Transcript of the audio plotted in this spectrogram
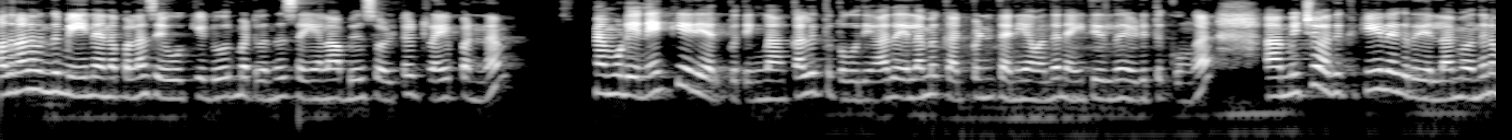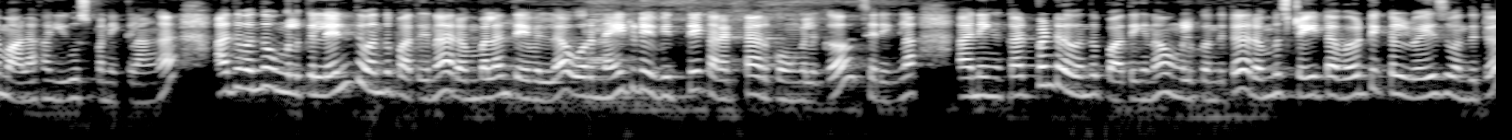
அதனால் வந்து மெயினாக என்ன பண்ணலாம்? சரி ஓகே டோர்மெட் வந்து செய்யலாம் அப்படின்னு சொல்லிட்டு ட்ரை பண்ணேன். நம்முடைய நெக் ஏரியா இருக்குது பார்த்திங்களா கழுத்து பகுதி. அதை எல்லாமே கட் பண்ணி தனியாக வந்து நைட்டியில் தான் எடுத்துக்கோங்க. மிச்சம் அதுக்கு கீழே இருக்கிறது எல்லாமே வந்து நம்ம அழகாக யூஸ் பண்ணிக்கலாங்க. அது வந்து உங்களுக்கு லென்த் வந்து பார்த்திங்கன்னா ரொம்பலாம் தேவையில்லை. ஒரு நைட்டுடைய வித்தே கரெக்டாக இருக்கும் உங்களுக்கு. சரிங்களா? நீங்கள் கட் பண்ணுறது வந்து பார்த்திங்கன்னா உங்களுக்கு வந்துட்டு ரொம்ப ஸ்ட்ரெயிட்டாக வேர்ட்டிக்கல் வேஸ் வந்துட்டு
